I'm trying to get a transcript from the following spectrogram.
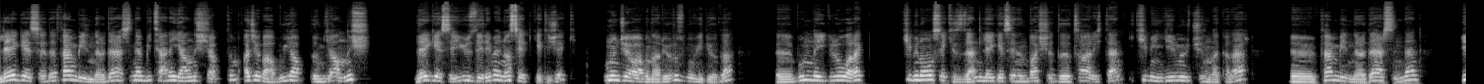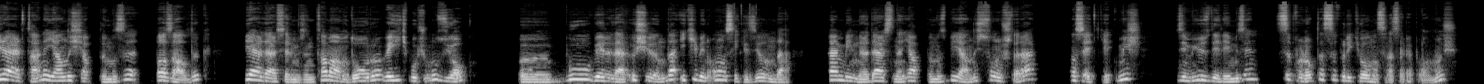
LGS'de fen bilimleri dersinde bir tane yanlış yaptım. Acaba bu yaptığım yanlış LGS yüzdelime nasıl etki edecek? Bunun cevabını arıyoruz bu videoda. Ee, bununla ilgili olarak 2018'den LGS'nin başladığı tarihten 2023 yılına kadar e, fen bilimleri dersinden birer tane yanlış yaptığımızı baz aldık. Diğer derslerimizin tamamı doğru ve hiç boşumuz yok. Ee, bu veriler ışığında 2018 yılında fen bilimleri dersinden yaptığımız bir yanlış sonuçlara nasıl etki etmiş? Bizim yüzdeliğimizin 0.02 olmasına sebep olmuş.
